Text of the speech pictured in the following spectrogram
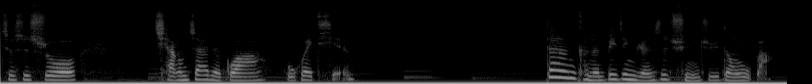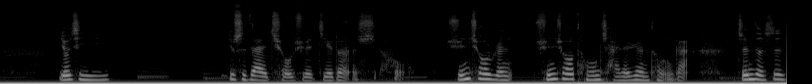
就是说强摘的瓜不会甜。但可能毕竟人是群居动物吧，尤其就是在求学阶段的时候，寻求人寻求同才的认同感，真的是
